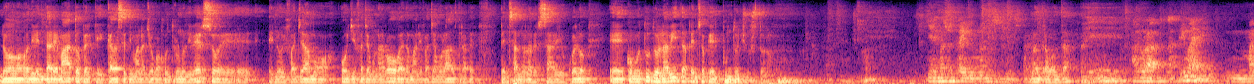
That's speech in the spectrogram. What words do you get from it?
Non diventare matto perché cada settimana gioca contro uno diverso e, e noi facciamo, oggi facciamo una roba e domani facciamo l'altra per, pensando all'avversario. Quello, è, come tutto nella vita, penso che è il punto giusto. No? Gliene faccio tre in una così. Un'altra volta? Eh, allora, la prima è ma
